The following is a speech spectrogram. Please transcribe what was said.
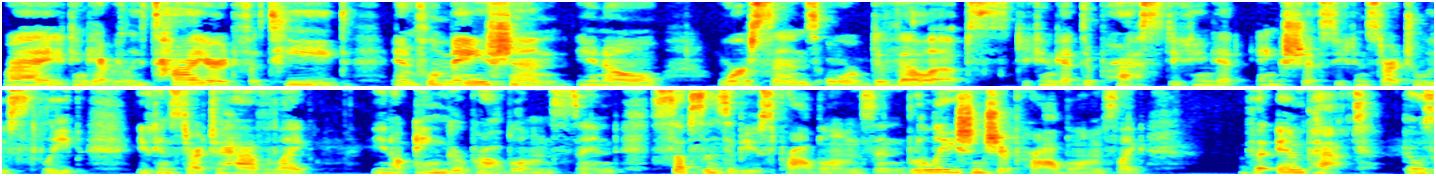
right? You can get really tired, fatigued, inflammation, you know, worsens or develops you can get depressed. You can get anxious. You can start to lose sleep. You can start to have like, you know, anger problems and substance abuse problems and relationship problems. Like the impact goes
